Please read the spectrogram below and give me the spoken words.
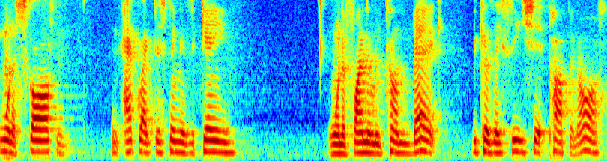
want to scoff and, and act like this thing is a game want to finally come back because they see shit popping off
